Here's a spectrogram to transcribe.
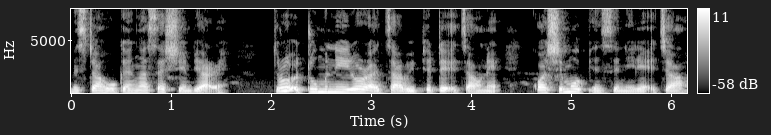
မစ္စတာဟိုဂန်ကဆက်ရှင်းပြတယ်သူတို့အတူမနေတော့တာကြာပြီဖြစ်တဲ့အကြောင်းနဲ့ကွာရှင်မို့ပြင်ဆင်နေတဲ့အကြောင်း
